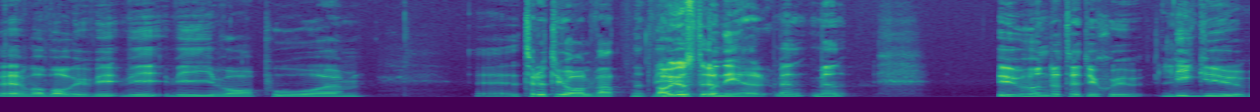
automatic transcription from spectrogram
var var vi? Vi, vi, vi var på eh, territorialvattnet, vi ja, upp och ner. Men, men U137 ligger ju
